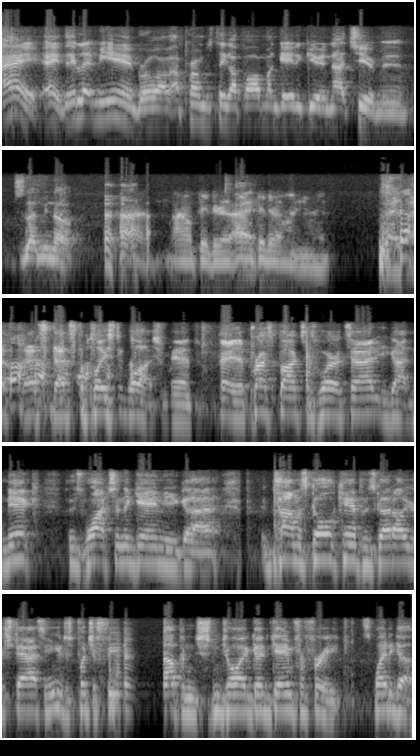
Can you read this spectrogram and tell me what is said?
Hey, hey, they let me in, bro. I, I promise to take off all my Gator gear and not cheer, man. Just let me know. I, I don't think they're. Gonna, I don't think they're gonna let you in. Hey, that's, that's that's the place to watch, man. Hey, the press box is where it's at. You got Nick, who's watching the game. You got Thomas Goldkamp, who's got all your stats, and you can just put your feet up and just enjoy a good game for free. It's the way to go.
